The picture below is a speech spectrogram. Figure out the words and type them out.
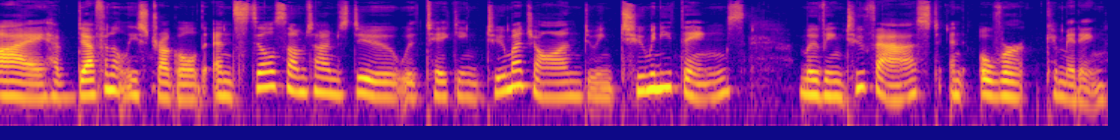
I have definitely struggled and still sometimes do with taking too much on, doing too many things, moving too fast, and over committing.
